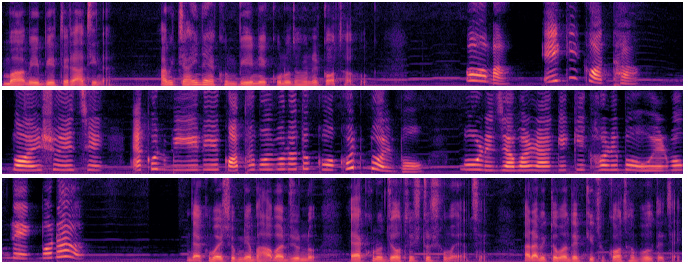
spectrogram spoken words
মা আমি বিয়েতে রাজি না। আমি চাই না এখন বিয়ে নিয়ে কোনো ধরনের কথা হোক। ও মা এই কি কথা? বয়স হয়েছে এখন বিয়ে নিয়ে কথা বলব না তো কখন বলব? মরে যাওয়ার আগে কি ঘরে বউয়ের মুখ দেখব না? দেখো মা এসব নিয়ে ভাবার জন্য এখনও যথেষ্ট সময় আছে। আর আমি তোমাদের কিছু কথা বলতে চাই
